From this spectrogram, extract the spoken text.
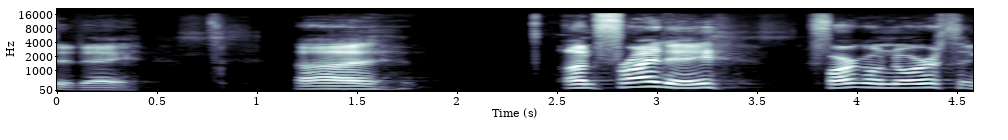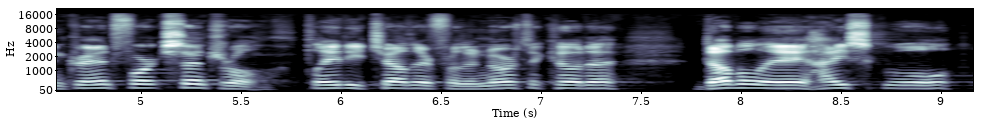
today. Uh, on Friday, Fargo North and Grand Forks Central played each other for the North Dakota Double A High School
